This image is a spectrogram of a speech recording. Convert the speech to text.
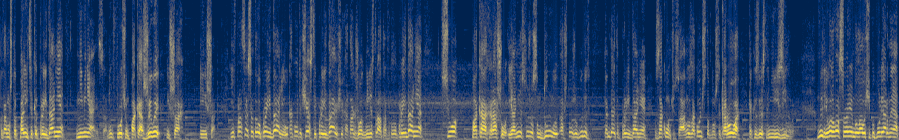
потому что политика проедания не меняется. Ну, впрочем, пока живы и шаг, и шаг. И в процессе этого проедания у какой-то части проедающих, а также у администраторов этого проедания все пока хорошо. И они с ужасом думают, а что же будет, когда это проедание закончится. А оно закончится, потому что корова, как известно, не резиновая. Дмитрий, вот у вас в свое время была очень популярная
